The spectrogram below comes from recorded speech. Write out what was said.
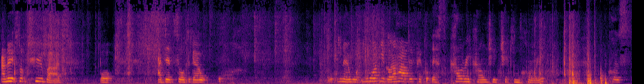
I know it's not too bad, but I did sort of go, you know what you want, you gotta have. Did pick up this calorie counted chicken curry because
